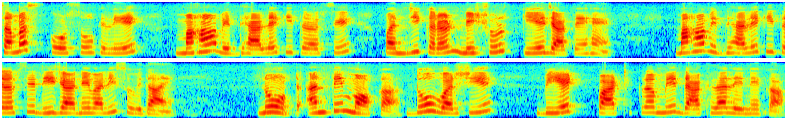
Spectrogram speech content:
समस्त कोर्सों के लिए महाविद्यालय की तरफ़ से पंजीकरण निःशुल्क किए जाते हैं। महाविद्यालय की तरफ़ से दी जाने वाली सुविधाएँ। नोट, अंतिम मौका, दो वर्षीय बीएड पाठ्यक्रम में दाखिला लेने का।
